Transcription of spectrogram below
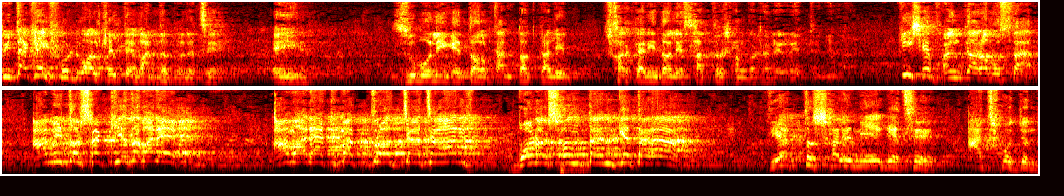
পিতাকেই ফুটবল খেলতে বাধ্য করেছে। এই যুবলীগের তলকান তৎকালীন সরকারি দলে ছাত্র সংগঠনের নেতৃবৃন্দ। কি সে ভয়ঙ্কর অবস্থা? আমি তো সাক্ষী হতে পারে। আমার একমাত্র চাচার বড় সন্তানকে তারা তিয়াত্তর সালে নিয়ে গেছে, আজ পর্যন্ত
